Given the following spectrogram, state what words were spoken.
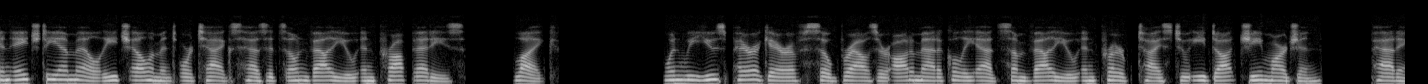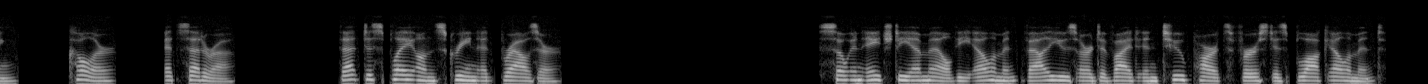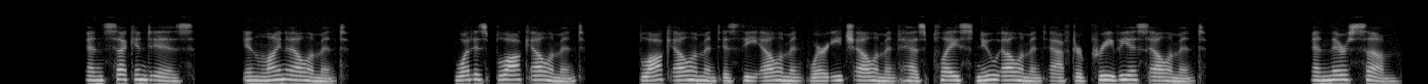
In HTML each element or tags has its own value and properties, like when we use paragraph so browser automatically adds some value and properties to e.g margin, padding, color, etc. That display on screen at browser. So in HTML the element values are divided in two parts first is block element. And second is, inline element. What is block element? Block element is the element where each element has placed new element after previous element. And there's some.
